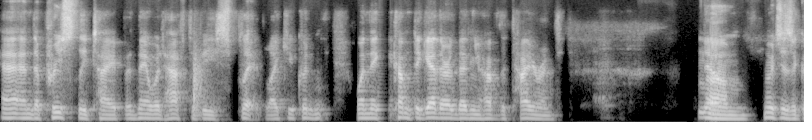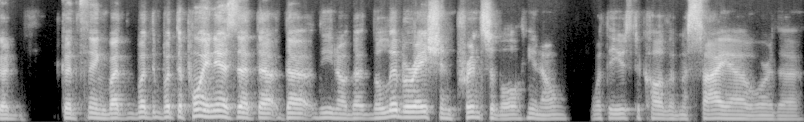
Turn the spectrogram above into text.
and the priestly type, and they would have to be split. Like you couldn't when they come together, then you have the tyrant. yeah um, which is a good good thing. But but but the point is that the the you know the the liberation principle, you know what they used to call the Messiah or the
